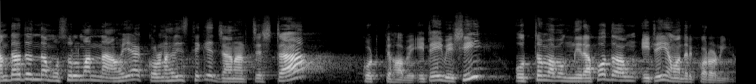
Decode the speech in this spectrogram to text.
আন্ধাধন্দা মুসলমান না হইয়া করোনা হাদিস থেকে জানার চেষ্টা করতে হবে। এটাই বেশি উত্তম এবং নিরাপদ এবং এটাই আমাদের করণীয়।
